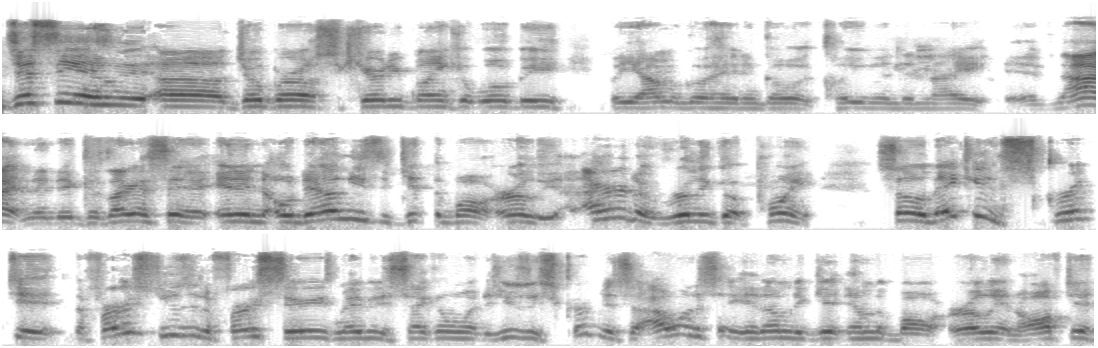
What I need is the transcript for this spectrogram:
just seeing who uh, Joe Burrow's security blanket will be. But yeah, I'm gonna go ahead and go with Cleveland tonight. If not, because like I said, and then Odell needs to get the ball early. I heard a really good point. So they can script it. The first, usually the first series, maybe the second one is usually scripted. So I want to say them to get him the ball early and often,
